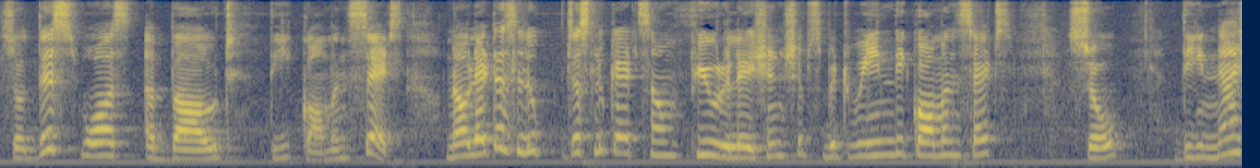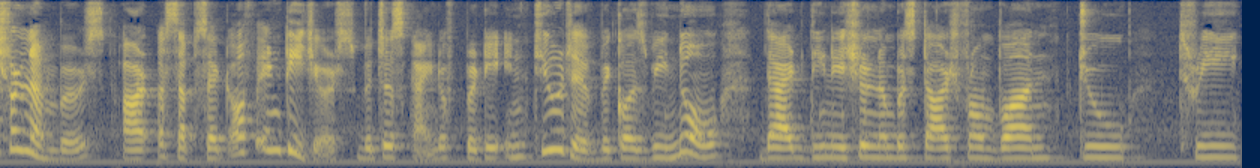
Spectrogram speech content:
So this was about the common sets. Now let us look just look at some few relationships between the common sets. So the natural numbers are a subset of integers, which is kind of pretty intuitive because we know that the natural number starts from 1, 2, 3,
